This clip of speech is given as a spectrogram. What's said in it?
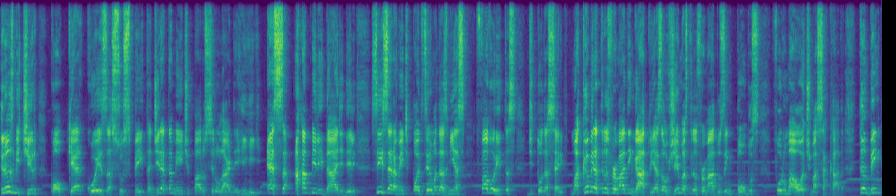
transmitir qualquer coisa suspeita diretamente para o celular de Rinrig. Essa habilidade dele sinceramente pode ser uma das minhas favoritas de toda a série. Uma câmera transformada em gato e as algemas transformadas em pombos foram uma ótima sacada. Também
